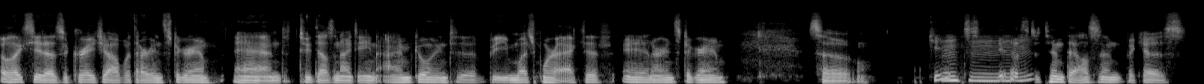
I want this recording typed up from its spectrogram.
Alexia does a great job with our Instagram. And 2019, I'm going to be much more active in our Instagram. So get, get us Mhm. to 10,000 because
